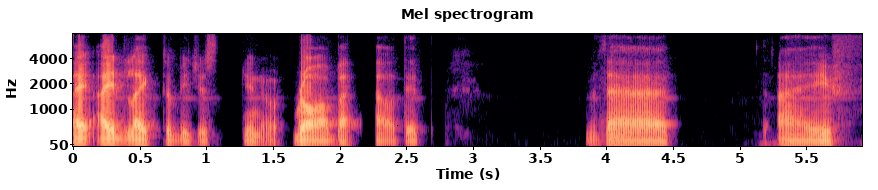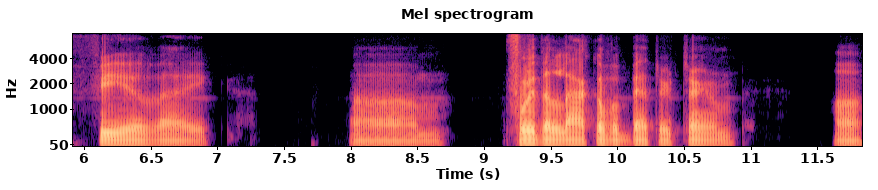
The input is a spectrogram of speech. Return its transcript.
I, I i'd like to be just you know raw about it. That i feel like um, for the lack of a better term, uh,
